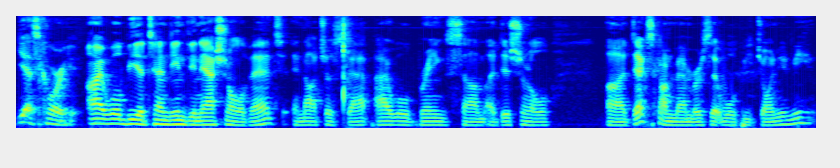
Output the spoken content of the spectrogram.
Yes, Corey. I will be attending the national event, and not just that, I will bring some additional uh, Dexcom members that will be joining me.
